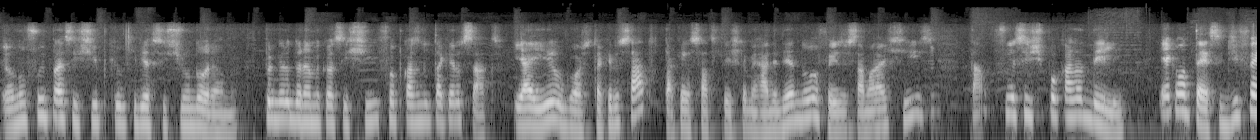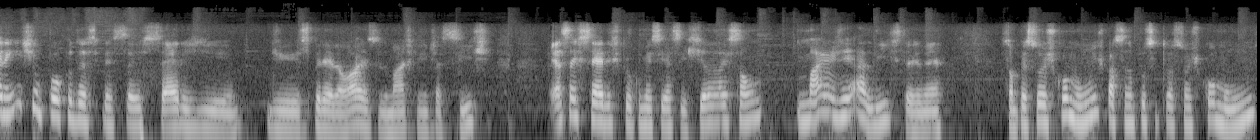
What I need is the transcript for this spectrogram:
eu não fui pra assistir porque eu queria assistir um dorama. O primeiro dorama que eu assisti foi por causa do Takeru Sato. E aí eu gosto do Takeru Sato. Takeru Sato fez Kamen Rider Deno, fez o Samurai X, tal. Fui assistir por causa dele. E acontece, diferente um pouco das, dessas séries de, de super-heróis e tudo mais que a gente assiste, essas séries que eu comecei a assistir, elas são mais realistas, né? São pessoas comuns passando por situações comuns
